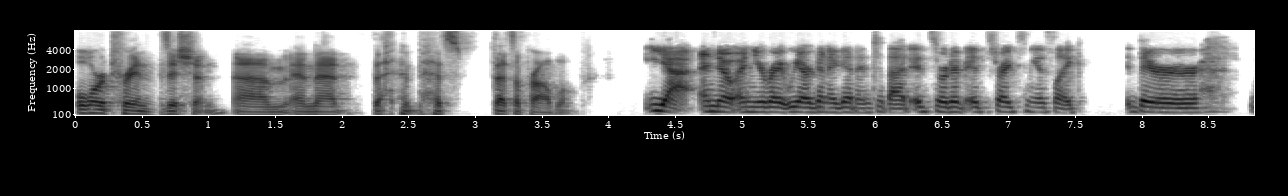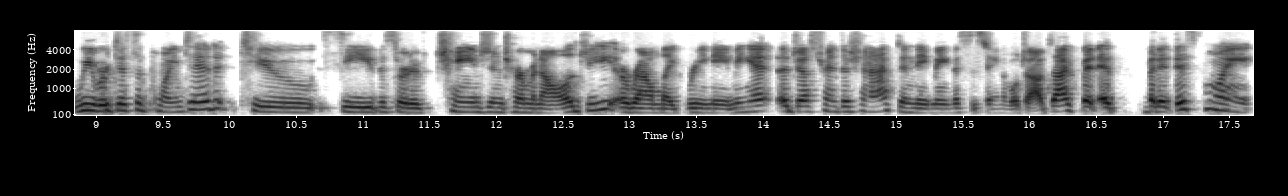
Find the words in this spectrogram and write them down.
or transition. Um, and that, that that's that's a problem. Yeah, and no, and you're right. We are going to get into that. It sort of it strikes me as like there we were disappointed to see the sort of change in terminology around like renaming it a just transition act and naming the sustainable jobs act. But at, but at this point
